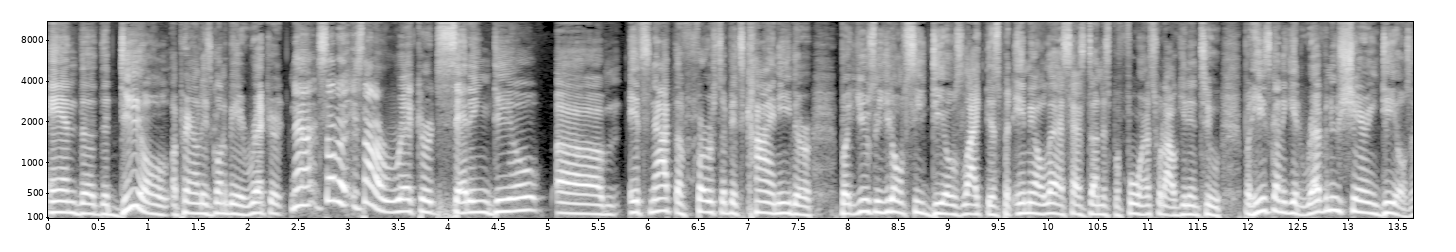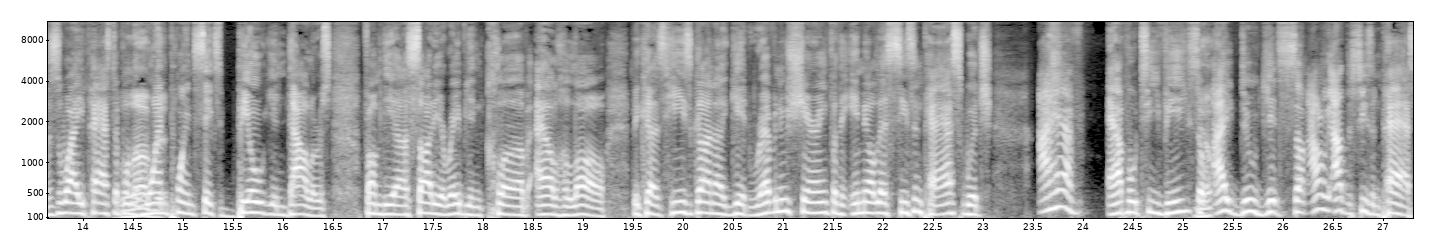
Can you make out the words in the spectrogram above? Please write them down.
and the the deal apparently is going to be a record. Now it's not a it's not a record setting deal. Um, it's not the first of its kind either. But usually you don't see deals like this. But MLS has done this before, and that's what I'll get into. But he's going to get revenue sharing deals. This is why he passed up on Love the one point six billion dollars from the uh, Saudi Arabian club Al Hilal because he's gonna get revenue sharing for the MLS season pass, which I have Apple TV, so Yep. I do get some. I don't have the season pass,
